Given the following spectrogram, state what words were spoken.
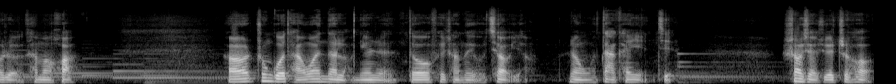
或者看漫画，而中国台湾的老年人都非常的有教养，让我大开眼界。上小学之后，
